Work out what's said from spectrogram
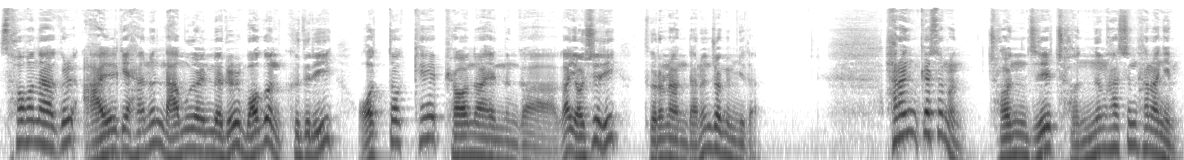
선악을 알게 하는 나무 열매를 먹은 그들이 어떻게 변화했는가가 여실히 드러난다는 점입니다. 하나님께서는 전지 전능하신 하나님,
